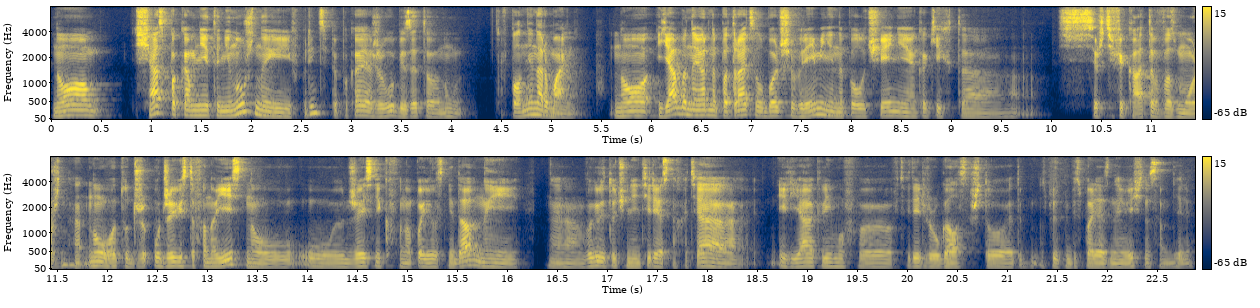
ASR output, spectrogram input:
Но сейчас пока мне это не нужно, и, в принципе, пока я живу без этого, ну, вполне нормально. Но я бы, наверное, потратил больше времени на получение каких-то сертификатов, возможно. Ну, вот у, у джавистов оно есть, но у, у джейсников оно появилось недавно, и выглядит очень интересно. Хотя Илья Климов э, в Твиттере ругался, что это абсолютно бесполезная вещь на самом деле.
